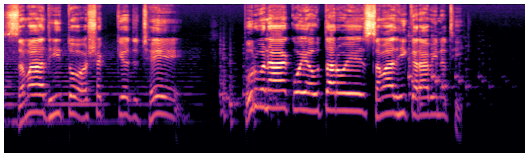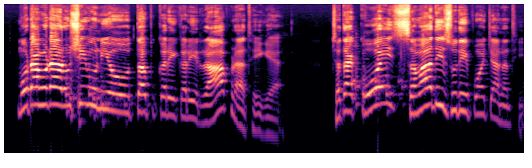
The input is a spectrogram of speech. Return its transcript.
સમાધિ તો અશક્ય જ છે. પૂર્વના કોઈ અવતારોએ સમાધિ કરાવી નથી. મોટા મોટા ઋષિ મુનિઓ તપ કરી કરી રાફડા થઈ ગયા. છતાં કોઈ સમાધિ સુધી પહોંચ્યા નથી.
